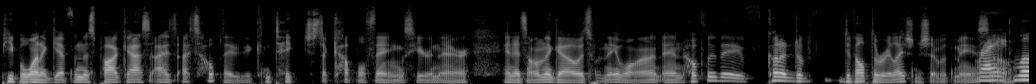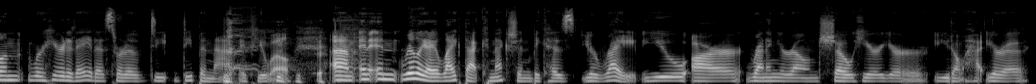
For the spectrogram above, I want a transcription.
people want to get from this podcast, I, I hope that they can take just a couple things here and there, and it's on the go. It's when they want, and hopefully they've kind of de- developed a relationship with me. Right. So. Well, we're here today to sort of deep, deepen that, if you will. um, and and really, I like that connection because you're right. You are running your own show here. You're you don't have you're a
